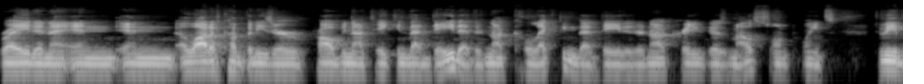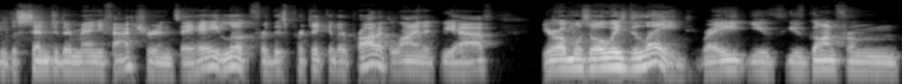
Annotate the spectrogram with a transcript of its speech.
right? And and and a lot of companies are probably not taking that data. They're not collecting that data. They're not creating those milestone points to be able to send to their manufacturer and say, hey, look, for this particular product line that we have, you're almost always delayed, right? You've you've gone from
